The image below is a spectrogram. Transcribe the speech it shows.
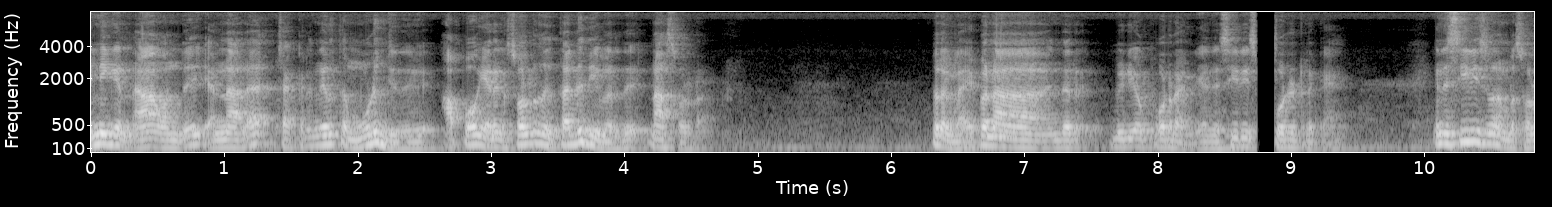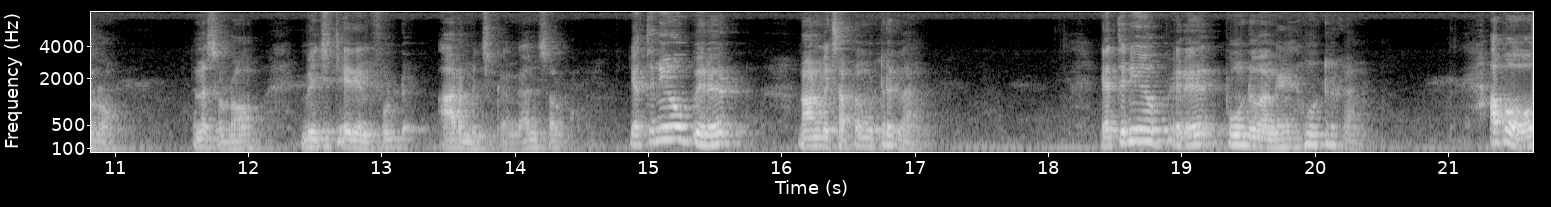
இன்றைக்கி நான் வந்து என்னால் சக்கரை நிறுத்த முடிஞ்சுது. அப்போது எனக்கு சொல்கிறது தகுதி வருது நான் சொல்கிறேன் புரியுங்களா இப்போ நான் இந்த வீடியோ போடுறேன். இந்த சீரீஸ் போட்டுட்ருக்கேன். இந்த சீரீஸில் நம்ம சொல்கிறோம் என்ன சொல்கிறோம் வெஜிடேரியன் ஃபுட் ஆரம்பிச்சுக்கோங்கன்னு சொல்கிறோம் எத்தனையோ பேர் நான்வெஜ் சாப்பிட விட்டுருக்காங்க. எத்தனையோ பேர் பூண்டு வாங்க விட்டுருக்காங்க. அப்போது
